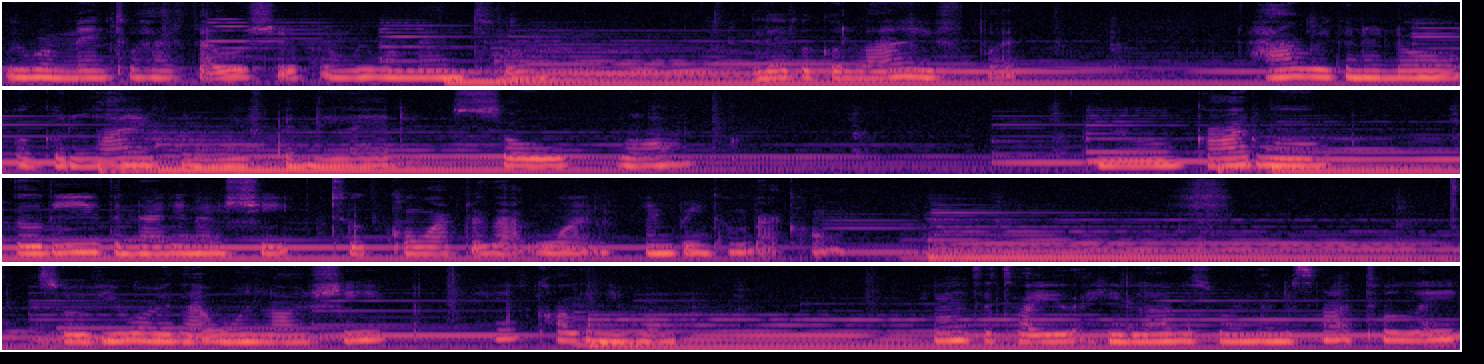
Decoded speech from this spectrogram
we were meant to have fellowship and we were meant to live a good life, but how are we to know a good life when we've been led so wrong? You know, God will leave the 99 sheep to go after that one and bring him back home. So if you are that one lost sheep, He's calling you home. He wants to tell you that He loves you and that it's not too late.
